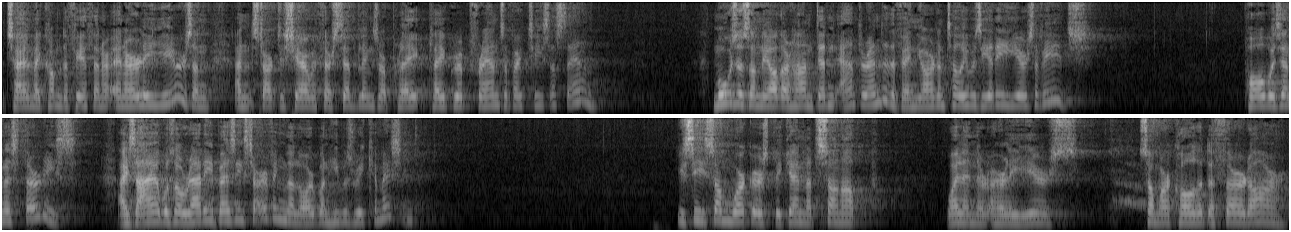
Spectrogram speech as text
A child may come to faith in, in early years and, and start to share with their siblings or play, play group friends about Jesus then. Moses, on the other hand, didn't enter into the vineyard until he was 80 years of age. Paul was in his 30s. Isaiah was already busy serving the Lord when he was recommissioned. You see, some workers begin at sun up while in their early years. Some are called at the third hour.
